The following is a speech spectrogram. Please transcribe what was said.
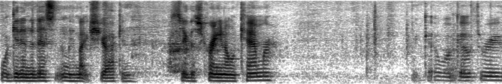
we'll get into this. Let me make sure I can see the screen on camera. We go. We'll go through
